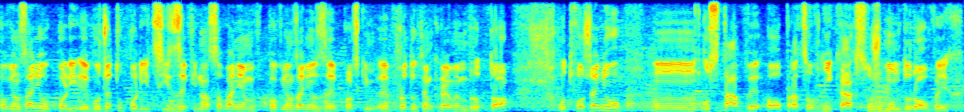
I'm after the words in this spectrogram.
powiązaniu poli, budżetu policji z finansowaniem w powiązaniu z polskim produktem krajowym brutto, utworzeniu mm, ustawy o pracownikach służb mundurowych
